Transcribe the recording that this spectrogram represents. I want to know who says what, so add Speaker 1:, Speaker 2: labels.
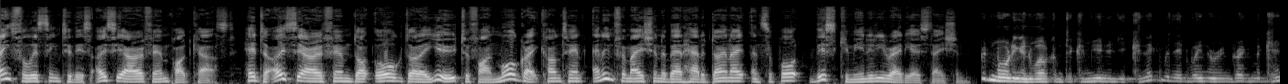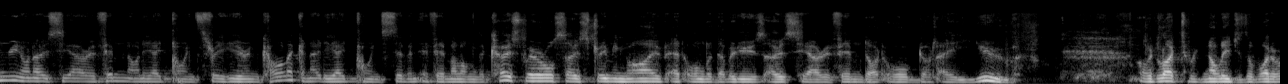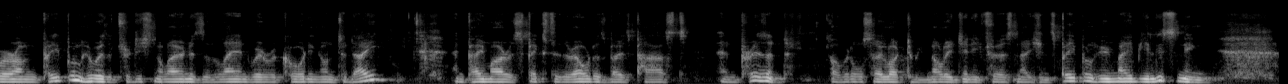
Speaker 1: Thanks for listening to this OCRFM podcast. Head to ocrfm.org.au to find more great content and information about how to donate and support this community radio station.
Speaker 2: Good morning and welcome to Community Connect with Edwina and Greg McHenry on OCRFM 98.3 here in Colac and 88.7 FM along the coast. We're also streaming live at all the W's ocrfm.org.au. I would like to acknowledge the Wadawurrung people who are the traditional owners of the land we're recording on today and pay my respects to their elders, both past and present. I would also like to acknowledge any First Nations people who may be listening.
